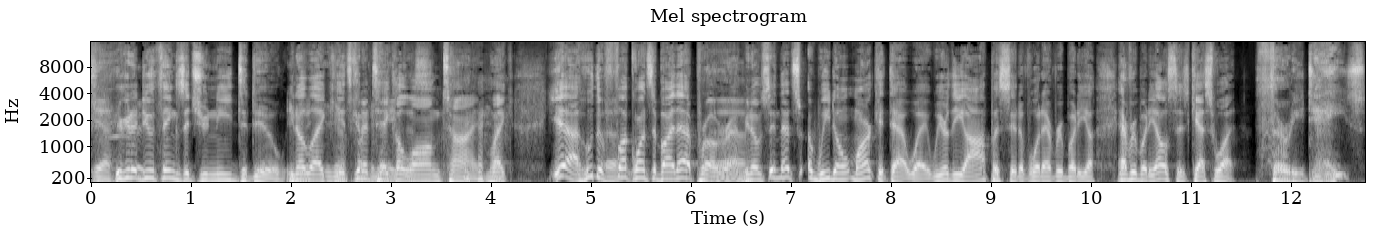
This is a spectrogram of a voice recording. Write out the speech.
Yeah. You're gonna do things that you need to do. You know, like gonna it's gonna take a this. long time. like, yeah, who the fuck wants to buy that program? You know what I'm saying? That's we don't market that way. We are the opposite of what everybody else everybody else is. Guess what? Thirty days.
